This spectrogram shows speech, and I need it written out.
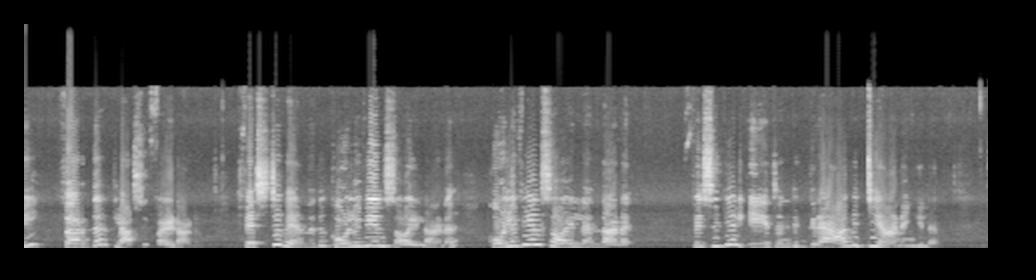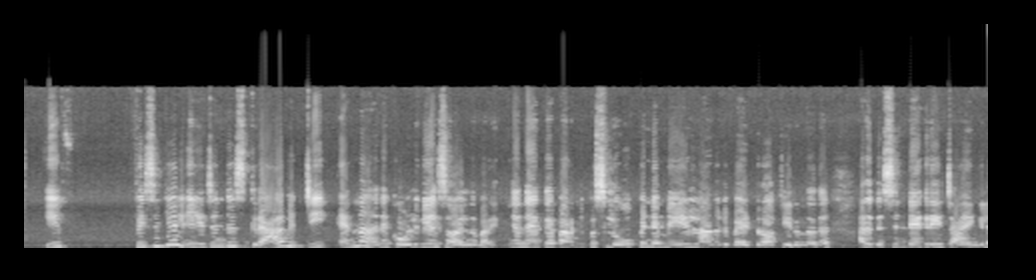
be further classified ആണ്. ഫെസ്റ്റ് വരുന്നത് കൊളുവിയൽ സോയിലാണ് കൊളുവിയൽ സോയിലിൽ എന്താണ്? ഫിസിക്കൽ ഏജന്റ് ഗ്രാവിറ്റി ആണെങ്കിൽ if physical agent is gravity എന്നതിനെ കൊളിവിയൽ സോയിൽ എന്ന് പറയും. ഞാൻ നേരത്തെ പറഞ്ഞപ്പോൾ സ്ലോപ്പിന്റെ മേളിലാണ് ഒരു ബെഡ് റോക്ക് ഇരുന്നത്. അത് ഡിസിന്റഗ്രേറ്റ് ആയെങ്കിൽ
